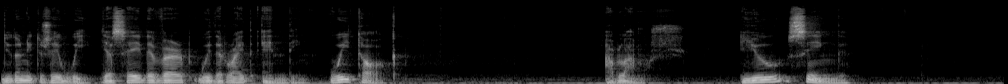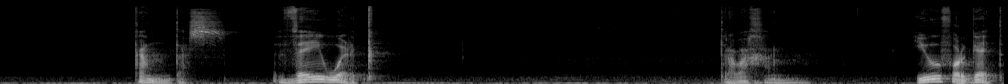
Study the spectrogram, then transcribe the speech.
You don't need to say we, just say the verb with the right ending. We talk. Hablamos. You sing. Cantas. They work. Trabajan. You forget.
